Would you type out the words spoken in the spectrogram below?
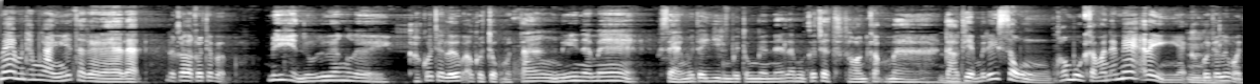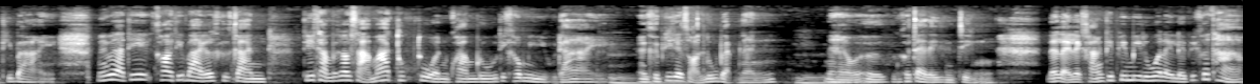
แม่มันทำงานอย่างนี้แต่แต่แล้วก็เราก็จะแบบ ไม่เห็นรู้เรื่องเลย เขาก็จะเริ่มเอากระจกมาตั้ง นี่นะแม่ แสงมันจะยิงไปตรงนั้นนะแล้วมันก็จะสะท้อนกลับมา ดาวเทียมไม่ได้ส่งข้อมูลกลับมานะแม่อะไรอย่างเงี้ยเขาก็จะเริ่มอธิบายในเวลาที่เขาอธิบายก็คือการที่ทำให้เขาสามารถทบทวนความรู้ที่เขามีอยู่ได้คือพี่จะสอนลูกแบบนั้นนะฮะว่าเออคุณเข้าใจอะไรจริง ๆ และหลาย ๆ ครั้งที่พี่ไม่รู้อะไรเลย พี่ก็ถาม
